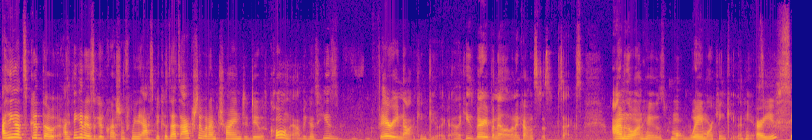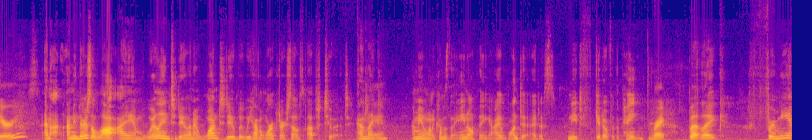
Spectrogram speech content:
I think that's good though. I think it is a good question for me to ask because that's actually what I'm trying to do with Cole now because he's very not kinky like like he's very vanilla when it comes to sex. I'm the one who's more, way more kinky than he is. Are you serious? And I, I mean, there's a lot I am willing to do and I want to do, but we haven't worked ourselves up to it. And Okay. like, I mean, when it comes to the anal thing, I want it. I just need to get over the pain. Right. But like, for me,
